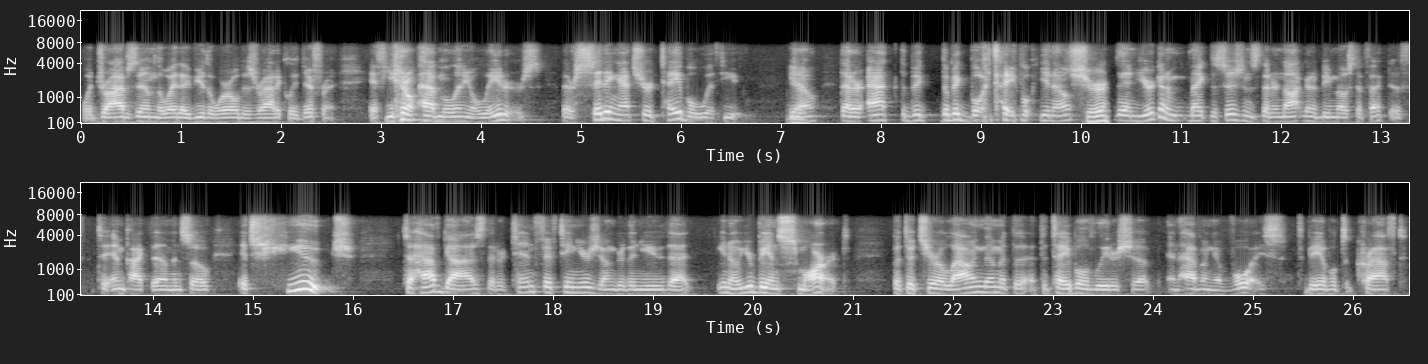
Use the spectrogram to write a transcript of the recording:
what drives them, the way they view the world is radically different. If you don't have millennial leaders that are sitting at your table with you, you yeah. know, that are at the big the big boy table, you know, sure, then you're going to make decisions that are not going to be most effective to impact them. And so it's huge to have guys that are 10, 15 years younger than you that, you know, you're being smart, but that you're allowing them at the at the table of leadership and having a voice to be able to craft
